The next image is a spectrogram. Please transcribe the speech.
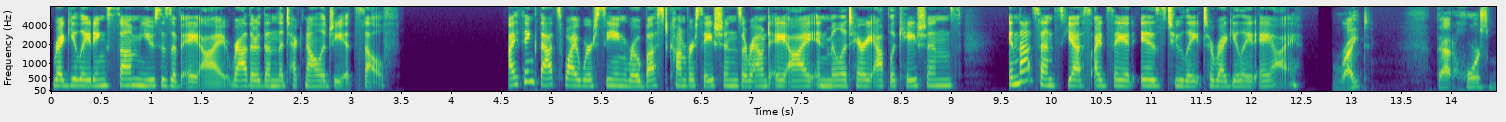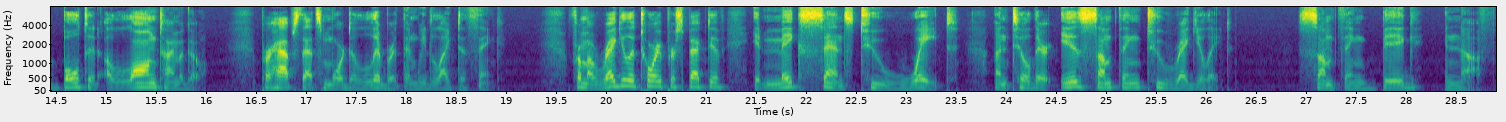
regulating some uses of AI rather than the technology itself. I think that's why we're seeing robust conversations around AI in military applications. In that sense, yes, I'd say it is too late to regulate AI. Right? That horse bolted a long time ago. Perhaps that's more deliberate than we'd like to think. From a regulatory perspective, it makes sense to wait until there is something to regulate, something big enough.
